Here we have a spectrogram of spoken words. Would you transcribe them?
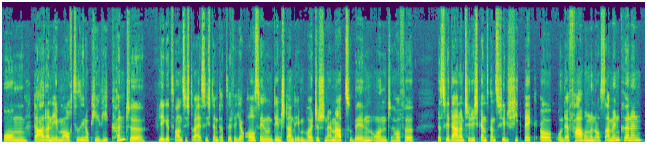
um da dann eben auch zu sehen, okay, wie könnte Pflege 2030 denn tatsächlich auch aussehen und den Stand eben heute schon einmal abzubilden und hoffe, dass wir da natürlich ganz, ganz viel Feedback auch und Erfahrungen auch sammeln können.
